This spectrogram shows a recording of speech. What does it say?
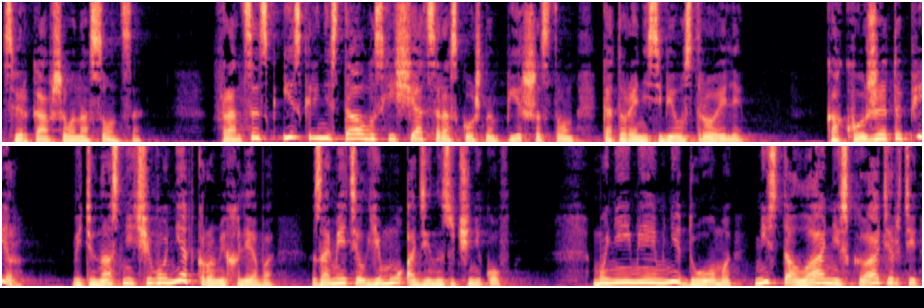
сверкавшего на солнце. Франциск искренне стал восхищаться роскошным пиршеством, которое они себе устроили. «Какой же это пир? Ведь у нас ничего нет, кроме хлеба», — заметил ему один из учеников — мы не имеем ни дома, ни стола, ни скатерти,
